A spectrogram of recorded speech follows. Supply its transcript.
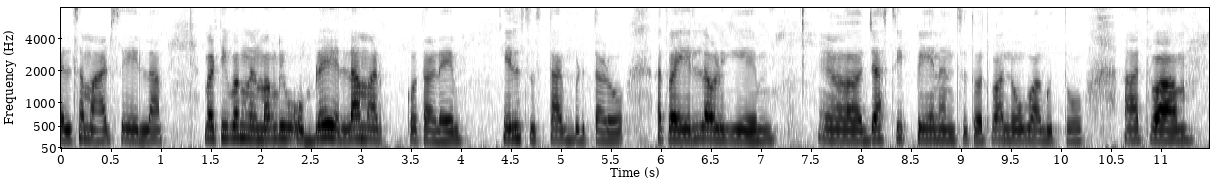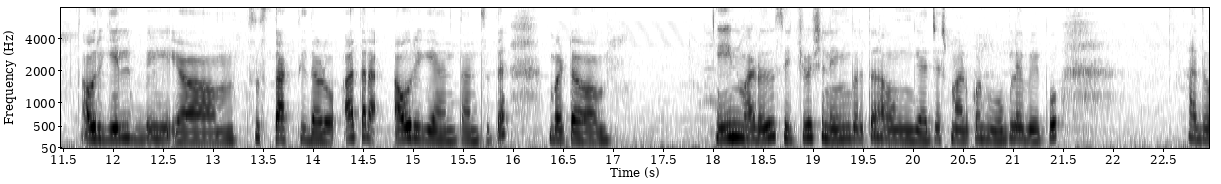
ಕೆಲಸ ಮಾಡಿಸೇ ಇಲ್ಲ. ಬಟ್ ಇವಾಗ ನನ್ನ ಮಗಳು ಒಬ್ಬಳೇ ಎಲ್ಲ ಮಾಡ್ಕೋತಾಳೆ. ಎಲ್ಲಿ ಸುಸ್ತಾಗಿಬಿಡ್ತಾಳೋ ಅಥವಾ ಎಲ್ಲಿ ಅವಳಿಗೆ ಜಾಸ್ತಿ ಪೇನ್ ಅನಿಸುತ್ತೋ ಅಥವಾ ನೋವಾಗುತ್ತೋ ಅಥವಾ ಅವ್ರಿಗೆ ಎಲ್ಲಿ ಬಿ ಸುಸ್ತಾಗ್ತಿದ್ದಾಳೋ ಆ ಥರ ಅವರಿಗೆ ಅಂತ ಅನಿಸುತ್ತೆ. ಬಟ್ ಏನು ಮಾಡೋದು ಸಿಚುವೇಶನ್ ಹೆಂಗೆ ಬರುತ್ತೋ ನಾವು ಹಂಗೆ ಅಡ್ಜಸ್ಟ್ ಮಾಡ್ಕೊಂಡು ಹೋಗಲೇಬೇಕು. ಅದು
